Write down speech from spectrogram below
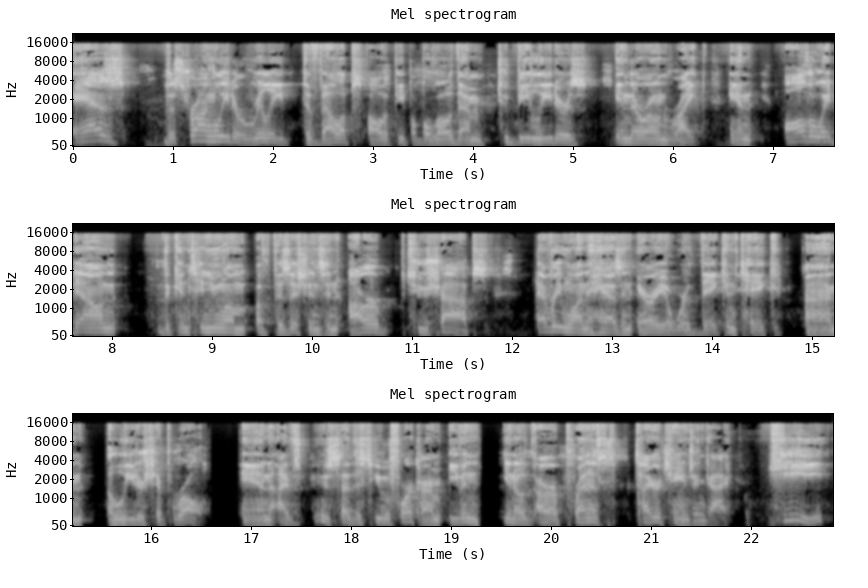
as the strong leader really develops all the people below them to be leaders in their own right and all the way down the continuum of positions in our two shops, everyone has an area where they can take on a leadership role. And I've said this to you before, Carm, even, you know, our apprentice tire changing guy he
